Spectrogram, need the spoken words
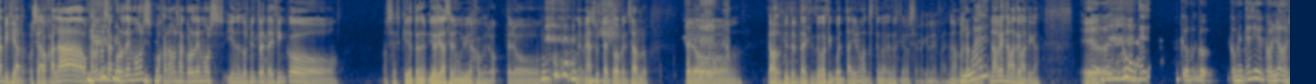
a pifiar. O sea, ojalá, ojalá nos acordemos, ojalá nos acordemos y en el 2035... No sé, es que yo, yo ya seré muy viejo, pero, pero me, asusta de todo pensarlo. Pero... Claro, 2035 tengo 51, ¿cuántos tengo? es que no sé. No, mejor no, no, que es la matemática. Eh, comentario, de color.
